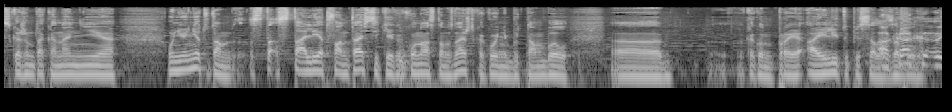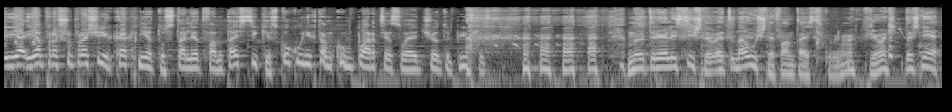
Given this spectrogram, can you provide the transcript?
скажем так, она не... У нее нету там 100 лет фантастики, как у нас там, знаешь, какой-нибудь там был... Э, как он про Аэлиту писал, а как, я, я прошу прощения, как нету 100 лет фантастики? Сколько у них там компартия свои отчеты пишет? Ну, это реалистично, это научная фантастика, понимаешь? Точнее,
